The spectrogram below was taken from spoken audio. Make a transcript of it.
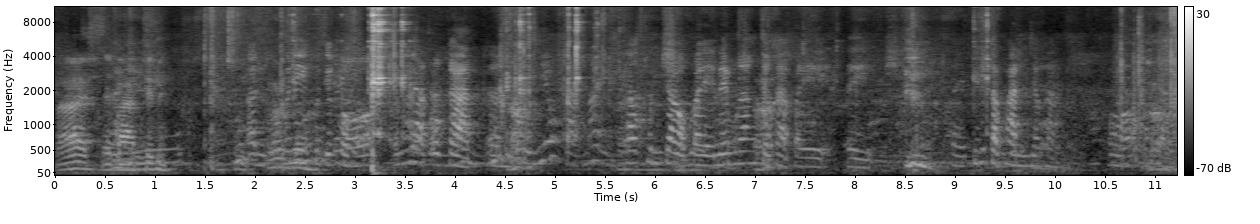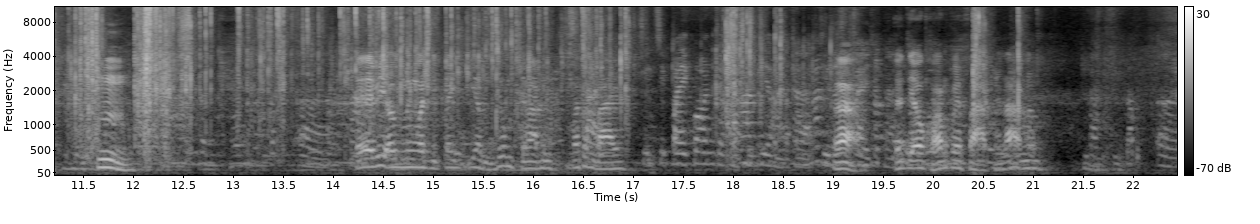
ไปในบาทที่นี่ อันวันนี้คุณจะขออนุญาตโอกาสเอ่อถ้าคุณเจ้าไปในเมืองเจ้าค่ะไปไปไปพิพิธภัณฑ์เจ้าค่ะขอโอกาสอืมเอ่อพาแต่พี่องค์หนึงว่าสิไปเยี่ยมโยมจานมาสบายสิสิไปก่อนจะค่ะเยี่ยมนะคะสิอ่าไปจะค่ะแล้วจะเอาของไปฝากให้ร้านนั้นค่ะกับเอ่อ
